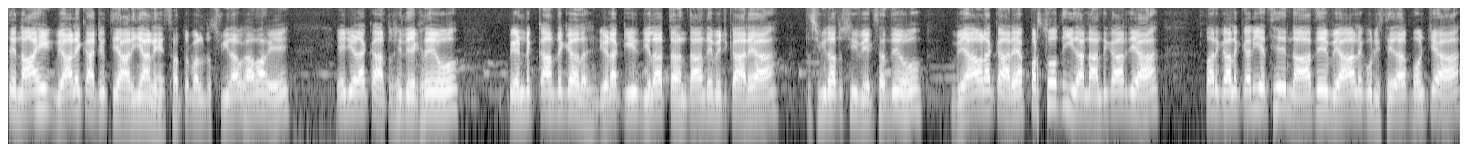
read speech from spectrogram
ਤੇ ਨਾ ਹੀ ਵਿਆਹ ਵਾਲੇ ਘਰ 'ਚ ਤਿਆਰੀਆਂ ਨੇ। ਸਭ ਤੋਂ ਪਹਿਲਾਂ ਤਸਵੀਰਾਂ ਵਿਖਾਵਾਂਗੇ। ਇਹ ਜਿਹੜਾ ਘਰ ਤੁਸੀਂ ਦੇਖ ਰਹੇ ਹੋ, ਪਿੰਡ ਕੰਦਗਲ, ਜਿਹੜਾ ਕਿ ਜ਼ਿਲ੍ਹਾ ਤਰਨਤਾਰਨ ਦੇ ਵਿੱਚ ਘਰ ਆ। ਤਸਵੀਰਾਂ ਤੁਸੀਂ ਵੇਖ ਸਕਦੇ ਹੋ। ਵਿਆਹ ਵਾਲਾ ਘਰ ਆ, ਪਰਸੋਂ ਧੀ ਦਾ ਆਨੰਦ ਕਾਰਜ ਆ। ਪਰ ਗੱਲ ਕਰੀਏ ਇੱਥੇ ਨਾ ਤੇ ਵਿਆਹ ਵਾਲੇ ਕੋਈ ਰਿਸ਼ਤੇਦਾਰ ਪਹੁੰਚਿਆ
